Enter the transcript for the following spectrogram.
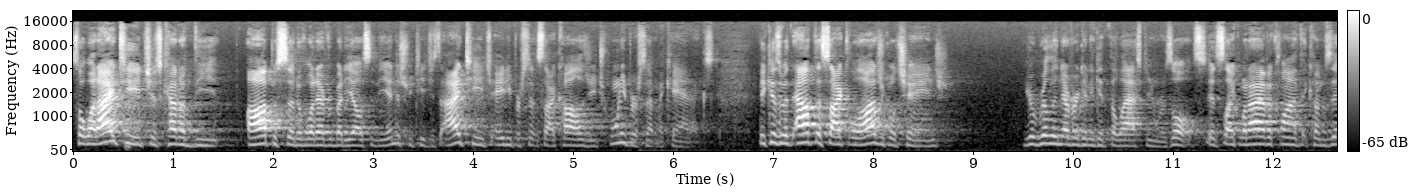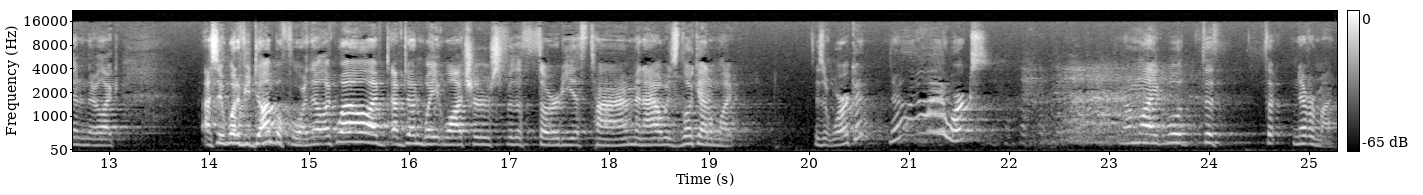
So what I teach is kind of the opposite of what everybody else in the industry teaches. I teach 80% psychology, 20% mechanics. Because without the psychological change, you're really never going to get the lasting results. It's like when I have a client that comes in and they're like, I say, What have you done before? And they're like, Well, I've, I've done Weight Watchers for the 30th time. And I always look at them like, Is it working? They're like, Oh, it works. And I'm like, Well, the, the never mind.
